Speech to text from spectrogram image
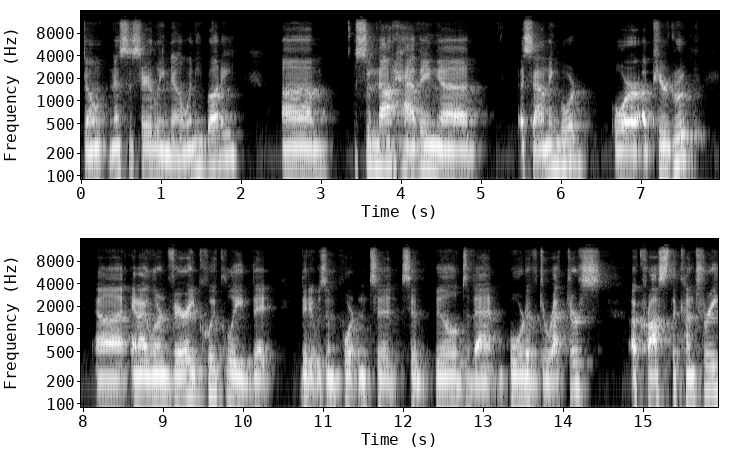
don't necessarily know anybody. Um, so not having a, a, sounding board or a peer group. Uh, and I learned very quickly that that it was important to to build that board of directors across the country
